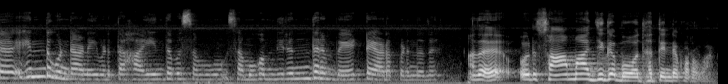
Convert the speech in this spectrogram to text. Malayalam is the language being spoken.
എന്തുകൊണ്ടാണ് ഇവിടുത്തെ ഹൈന്ദവ സമൂഹം സമൂഹം നിരന്തരം വേട്ടയാടപ്പെടുന്നത്? അത് ഒരു സാമാജിക ബോധത്തിന്റെ കുറവാണ്.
